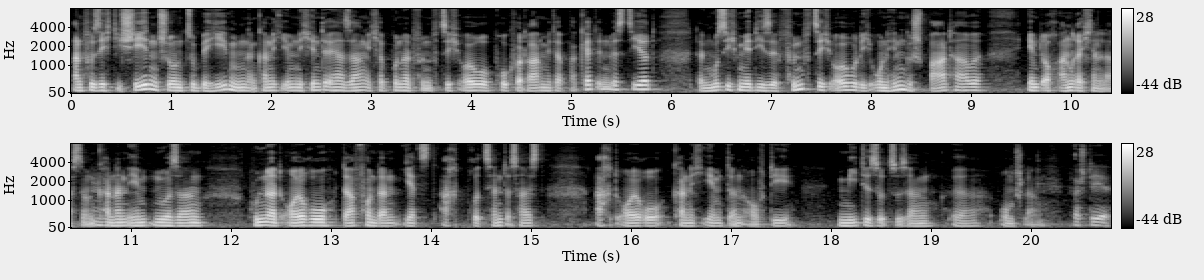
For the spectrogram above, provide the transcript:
an für sich die Schäden schon zu beheben, dann kann ich eben nicht hinterher sagen, ich habe 150 Euro pro Quadratmeter Parkett investiert. Dann muss ich mir diese 50 Euro, die ich ohnehin gespart habe, eben auch anrechnen lassen und mhm. kann dann eben nur sagen, 100 Euro, davon dann jetzt 8 Prozent. Das heißt, 8 Euro kann ich eben dann auf die Miete sozusagen äh, umschlagen. Verstehe.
